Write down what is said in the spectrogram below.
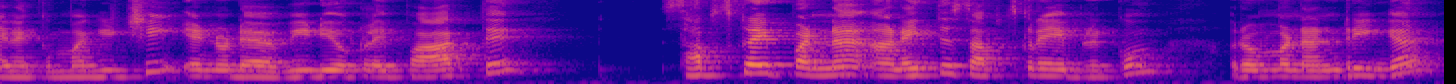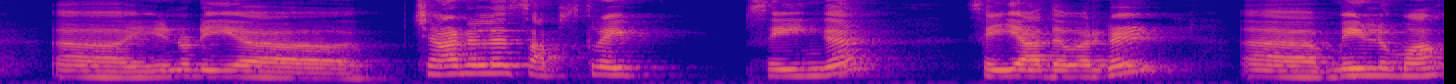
எனக்கு மகிழ்ச்சி. என்னோடய வீடியோக்களை பார்த்து சப்ஸ்கிரைப் பண்ண அனைத்து சப்ஸ்கிரைபருக்கும் ரொம்ப நன்றிங்க. என்னுடைய சேனலை சப்ஸ்கிரைப் செய்யுங்க. செய்யாதவர்கள் மேலுமாக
